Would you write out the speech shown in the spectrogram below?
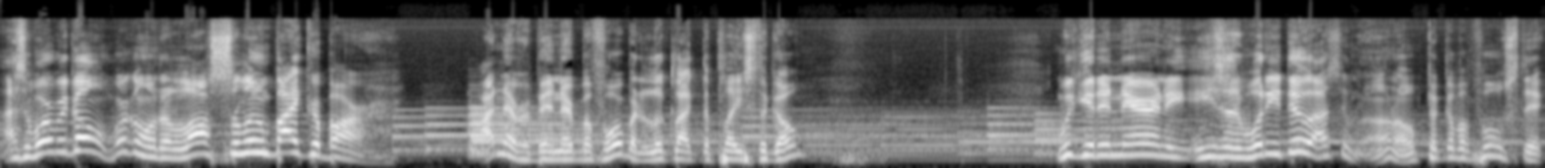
I said, Where are we going? We're going to the Lost Saloon Biker Bar. I'd never been there before, but it looked like the place to go. We get in there and he, he says, What do you do? I said, I don't know, pick up a pool stick.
